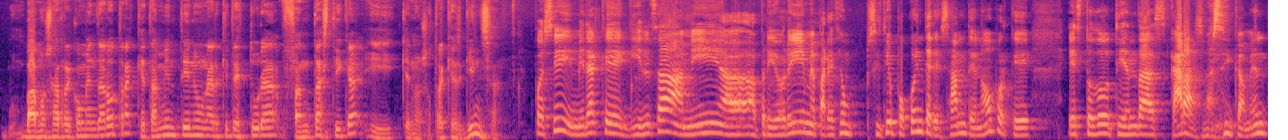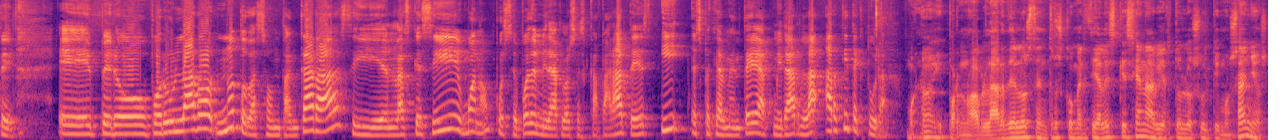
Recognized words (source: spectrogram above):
vamos a recomendar otra que también tiene una arquitectura fantástica y que no es otra que es Ginza. Pues sí, mira que Ginza a mí a, priori me parece un sitio poco interesante, ¿no? Porque es todo tiendas caras, básicamente. Eh, pero por un lado, no todas son tan caras y en las que sí, bueno, pues se pueden mirar los escaparates y especialmente admirar la arquitectura. Bueno, y por no hablar de los centros comerciales que se han abierto en los últimos años,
